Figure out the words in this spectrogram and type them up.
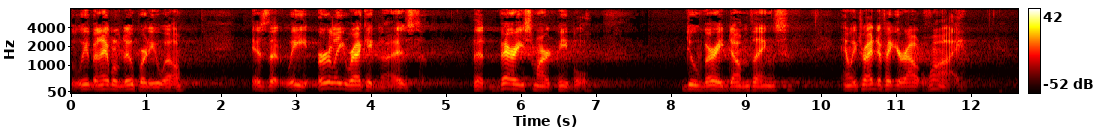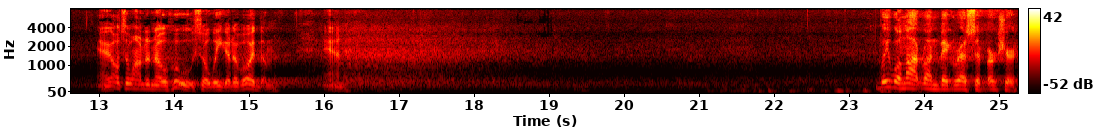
we've been able to do pretty well is that we early recognized that very smart people do very dumb things, and we tried to figure out why. And we also wanted to know who so we could avoid them. And we will not run big risks at Berkshire.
